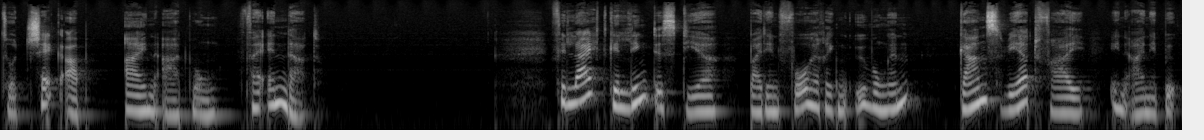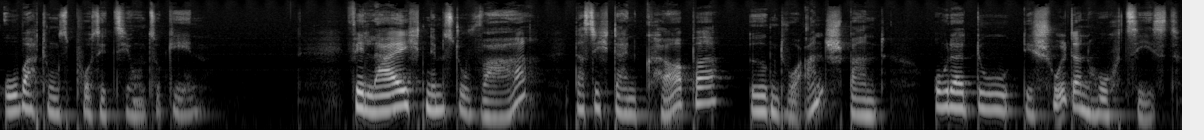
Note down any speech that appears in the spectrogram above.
zur Check-up-Einatmung verändert? Vielleicht gelingt es dir bei den vorherigen Übungen ganz wertfrei in eine Beobachtungsposition zu gehen. Vielleicht nimmst du wahr, dass sich dein Körper irgendwo anspannt oder du die Schultern hochziehst.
